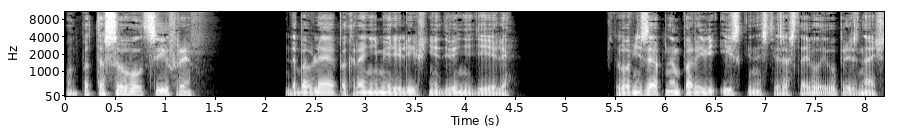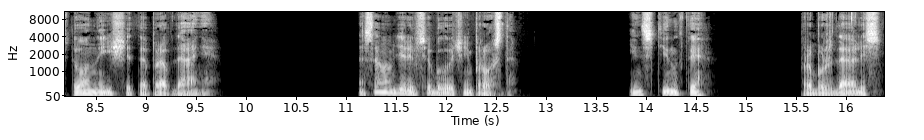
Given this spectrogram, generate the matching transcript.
Он подтасовывал цифры, добавляя, по крайней мере, лишние две недели, что во внезапном порыве искренности заставило его признать, что он ищет оправдания. На самом деле все было очень просто. Инстинкты пробуждались,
